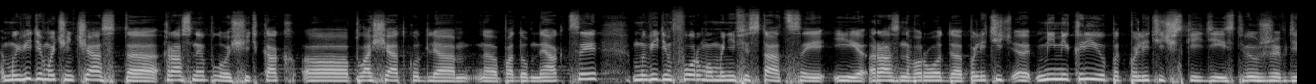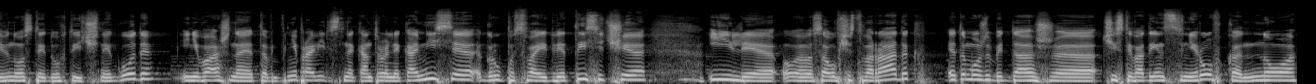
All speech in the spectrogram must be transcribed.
мы видим очень часто Красную площадь как э, площадку для э, подобной акции. Мы видим форму манифестации и разного рода полити... э, мимикрию под политические действия уже в 90-е и 2000-е годы и неважно, это внеправительственная контрольная комиссия, группа «Свои 2000» или э, сообщество «Радок». Это может быть даже чистой воды инсценировка, но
